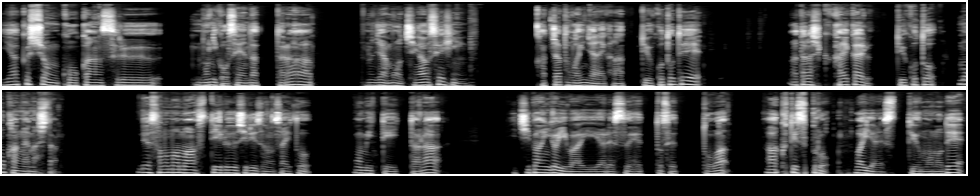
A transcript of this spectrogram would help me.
イヤークション交換するのに5000円だったら、じゃあもう違う製品買っちゃった方がいいんじゃないかなっていうことで、新しく買い替えるっていうことも考えました。で、そのままスティールシリーズのサイトを見ていったら、一番良いワイヤレスヘッドセットは、アークティスプロワイヤレスっていうもので、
